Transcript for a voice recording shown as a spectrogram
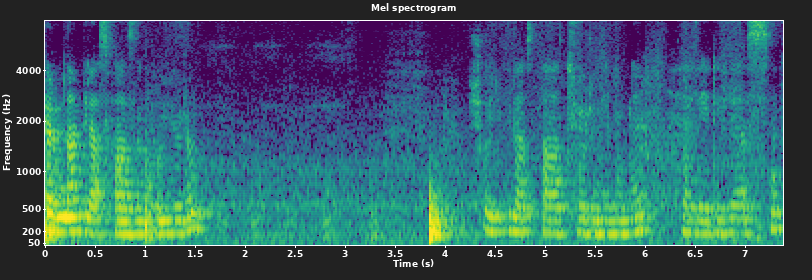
Yarımdan biraz fazla koyuyorum. Şöyle biraz dağıtıyorum elimle. Her yere gelsin.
